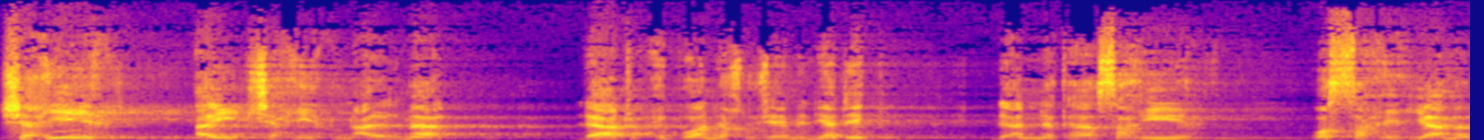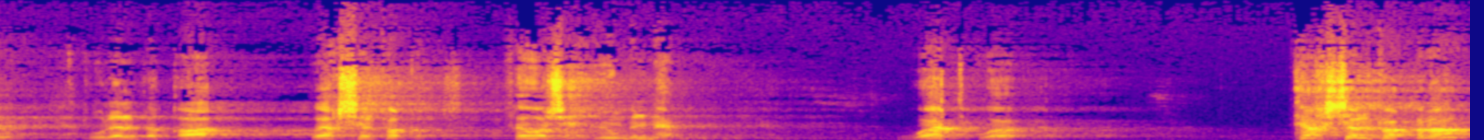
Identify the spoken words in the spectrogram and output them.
شحيح أي شحيح على المال. لا تحب أن يخرج من يدك لأنك صحيح والصحيح يأمل طول البقاء ويخشى الفقر فهو شحيح بالمال. وتخشى الفقر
